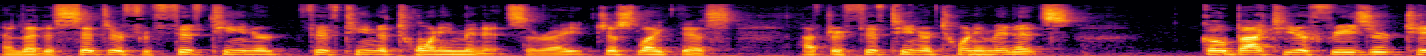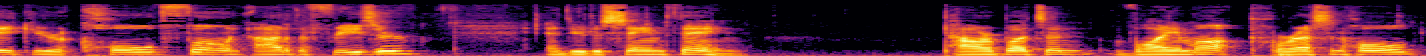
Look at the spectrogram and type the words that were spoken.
and let it sit there for 15 or 15 to 20 minutes, all right? Just like this. After 15 or 20 minutes, go back to your freezer, take your cold phone out of the freezer and do the same thing. Power button, volume up, press and hold,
